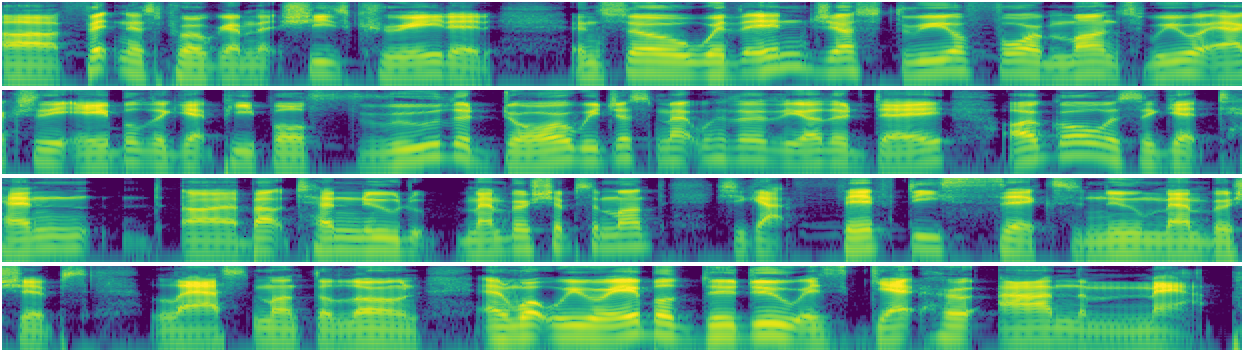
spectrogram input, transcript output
uh, fitness program that she's created. And so within just three or four months, we were actually able to get people through the door. We just met with her the other day. Our goal was to get 10, uh, about 10 new memberships a month. She got 56 new memberships last month alone. And what we were able to do is get her on the map.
